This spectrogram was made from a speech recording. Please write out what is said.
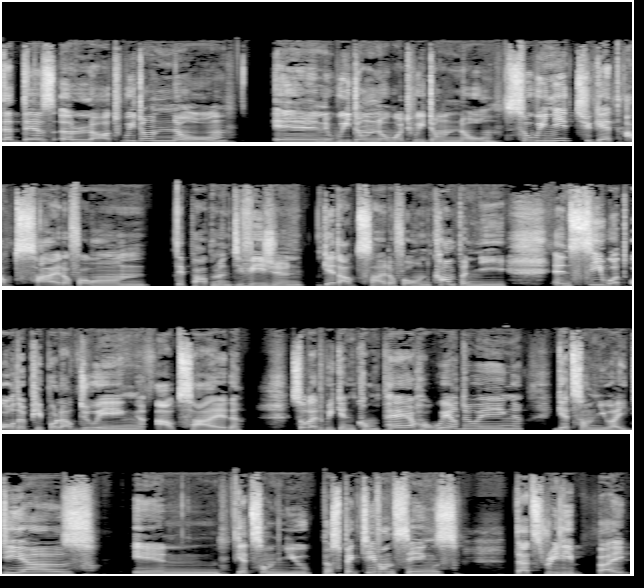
that there's a lot we don't know and we don't know what we don't know. So we need to get outside of our own department division get outside of our own company and see what other people are doing outside so that we can compare how we're doing, get some new ideas and get some new perspective on things. That's really by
